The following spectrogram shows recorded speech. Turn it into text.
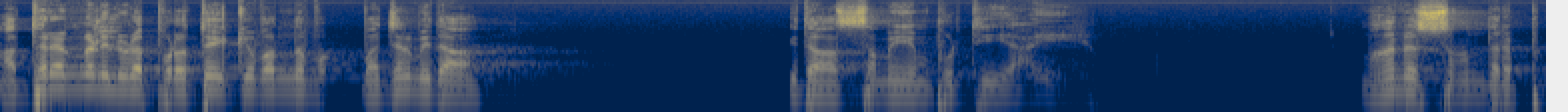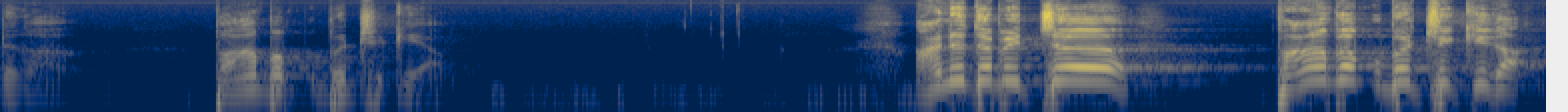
അധരങ്ങളിലൂടെ പുറത്തേക്ക് വന്ന വചനം ഇതാ. ഇതാ സമയം പൂർത്തിയായി. മാനസാന്തരപ്പെടുക. പാപം ഉപേക്ഷിക്കുക. അനുദപിച്ച് പാപം ഉപേക്ഷിക്കുക.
